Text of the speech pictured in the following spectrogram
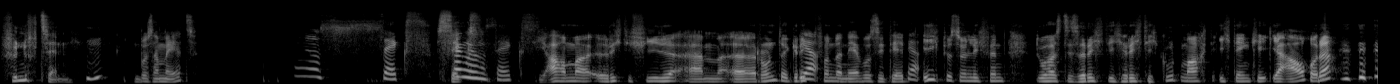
15. Mhm. Und wo sind wir jetzt? Ja, sechs. Mal sechs. Ja, haben wir richtig viel ähm, äh, runtergekriegt Ja. von der Nervosität. Ja. Ich persönlich finde, du hast es richtig, richtig gut gemacht. Ich denke, ihr auch, oder?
